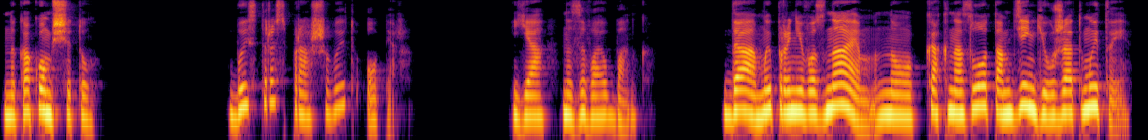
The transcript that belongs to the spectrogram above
«На каком счету?» Быстро спрашивает опер. Я называю банк. Да, мы про него знаем, но, как назло, там деньги уже отмытые.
